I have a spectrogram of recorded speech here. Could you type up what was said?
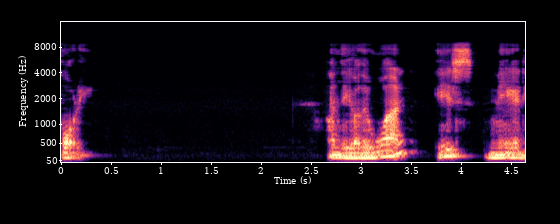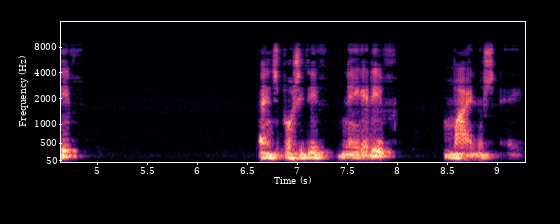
40 and the other one is negative times positive negative minus 8.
